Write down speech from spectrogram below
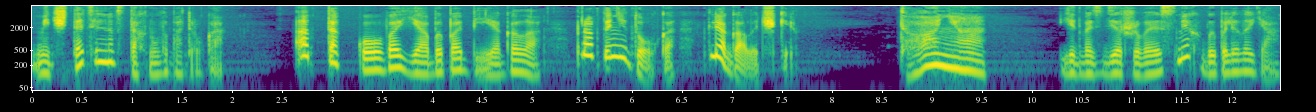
мечтательно вздохнула подруга. От такого я бы побегала, правда, недолго, для галочки. Таня, едва сдерживая смех, выпалила я.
